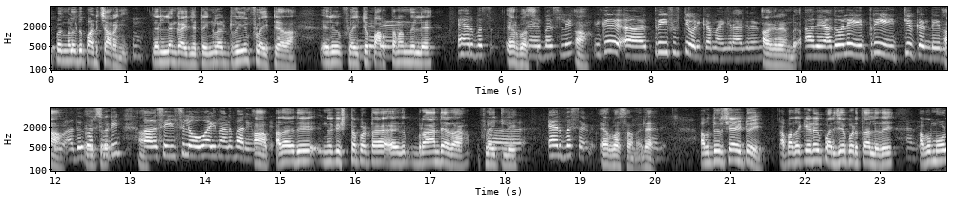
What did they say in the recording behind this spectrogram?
ഇപ്പൊ നിങ്ങൾ ഇത് പഠിച്ചിറങ്ങി ഇതെല്ലാം കഴിഞ്ഞിട്ട് നിങ്ങളെ ഡ്രീം ഫ്ലൈറ്റ് ഏതാ? ഒരു ഫ്ലൈറ്റ് പറത്തണം എന്നില്ലേ എയർബസ് എയർബസ് എയർബസിൽ എനിക്ക് ത്രീ ഫിഫ്റ്റി ഓടിക്കാൻ ഭയങ്കര ആഗ്രഹം. ആഗ്രഹമുണ്ട്. അതെ അതുപോലെ എ ത്രീ എയ്റ്റി ഒക്കെ ഉണ്ടായിരുന്നു. അത് കുറച്ചുകൂടി സെയിൽസ് ലോ ആയി എന്നാണ് പറയുന്നത്. അതായത് നിങ്ങൾക്ക് ഇഷ്ടപ്പെട്ട ബ്രാൻഡ് ഏതാ ഫ്ലൈറ്റിൽ എയർബസ് ആണ്. എയർബസ് ആണ് അല്ലേ? അപ്പോൾ തീർച്ചയായിട്ടും അപ്പോൾ അതൊക്കെയാണ് പരിചയപ്പെടുത്താനുള്ളത്. അപ്പോൾ മോൾ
